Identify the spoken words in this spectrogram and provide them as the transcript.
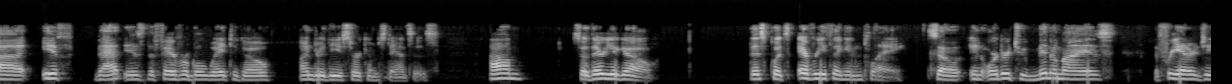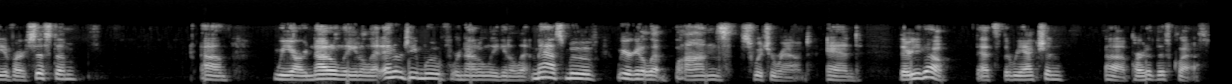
uh, if that is the favorable way to go under these circumstances. Um, so there you go. This puts everything in play. So in order to minimize the free energy of our system, um, we are not only going to let energy move, we're not only going to let mass move, we are going to let bonds switch around. And there you go. That's the reaction uh, part of this class.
